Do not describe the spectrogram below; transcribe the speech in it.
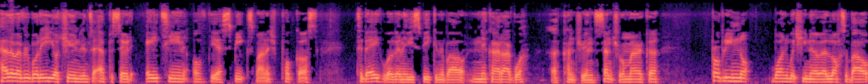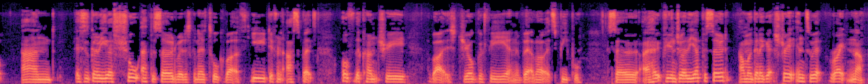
Hello, everybody. You're tuned into episode 18 of the Speak Spanish podcast. Today, we're going to be speaking about Nicaragua, a country in Central America. Probably not one which you know a lot about, and this is going to be a short episode. We're just going to talk about a few different aspects of the country, about its geography, and a bit about its people. So, I hope you enjoy the episode, and we're going to get straight into it right now.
